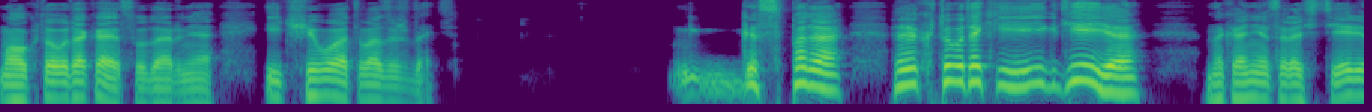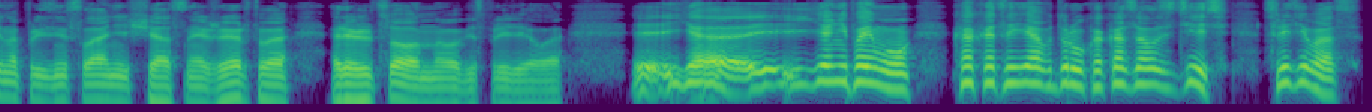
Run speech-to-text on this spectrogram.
Мол, кто вы такая, сударня, и чего от вас ждать? «Господа, э, кто вы такие и где я?» Наконец растерянно произнесла несчастная жертва революционного беспредела. «Э, «Я... я не пойму, как это я вдруг оказалась здесь, среди вас?»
